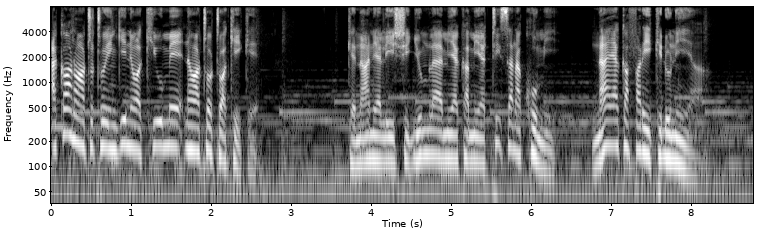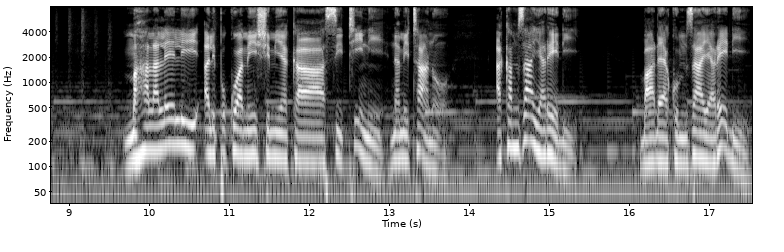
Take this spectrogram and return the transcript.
akawa na watoto wengine wa kiume na watoto wa kike. Kenani aliishi jumla ya miaka 910 naye akafariki dunia. Mahalaleli alipokuwa ameishi miaka 60 na mitano akamzaa Yaredi. Baada ya kumzaa Yaredi,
